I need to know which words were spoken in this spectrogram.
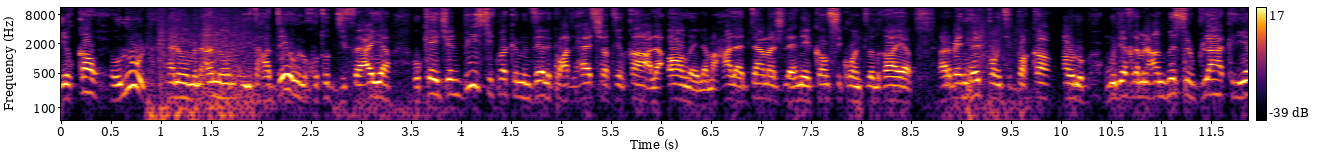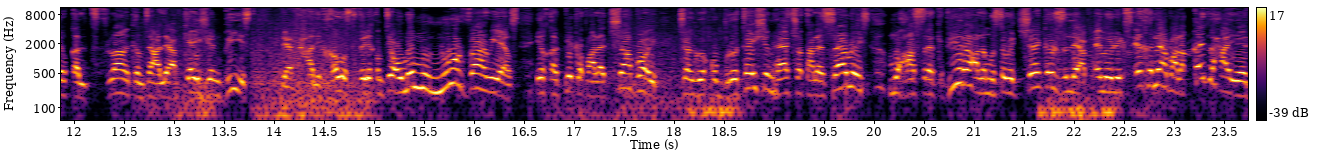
يلقاو حلول أنهم من أنهم يتعداو الخطوط الدفاعية. و Cajunbeast يتمكن من ذلك بعد ال headshot يلقاها على اولي لما حالة damage لهنا conséquent للغاية. 40 hit point يتبقى له مداخلة من عند مستر بلاك اللي يلقى ال flank نتاع لاعب كيجن بيست بطبيعة الحال يخلص الفريق نتاعو منه نور فاريانس. يلقى ال pick up على تشابوي. جانجو يقوم ب rotation. headshot على ساريس. محاصرة كبيرة على مستوى تشيك تشيكرز اللعب اميريكس آخر لعب على قيد الحياة.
